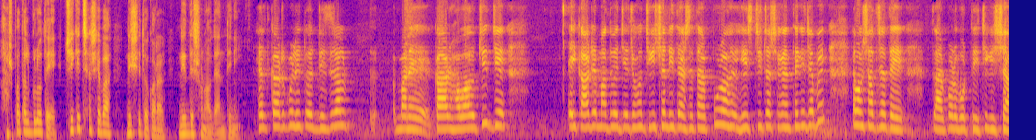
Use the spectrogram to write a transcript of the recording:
হাসপাতালগুলোতে চিকিৎসা সেবা নিশ্চিত করার নির্দেশনাও দেন তিনি। হেলথ কার্ডগুলি তো ডিজিটাল মানে কার্ড হওয়া উচিত যে এই কার্ডের মাধ্যমে যে যখন চিকিৎসা নিতে আসে তার পুরো হিস্ট্রিটা সেখান থেকে যাবে এবং সাথে সাথে তার পরবর্তী চিকিৎসা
